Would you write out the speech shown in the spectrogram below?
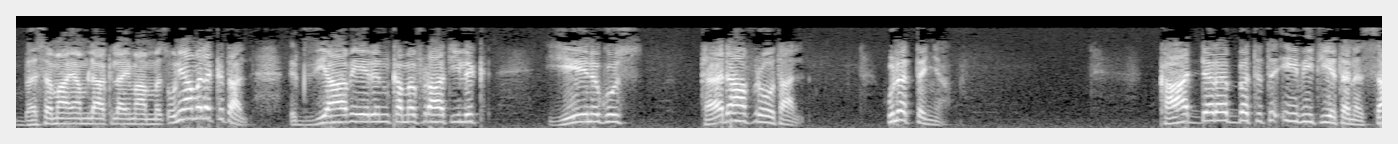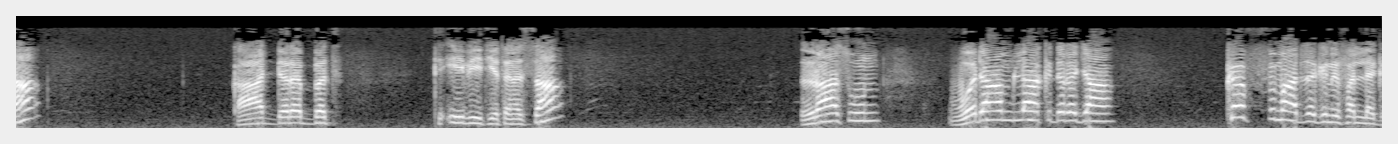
በሰማይ አምላክ ላይ ማመፁን ያመለክታል። እግዚአብሔርን ከመፍራት ይልቅ ይህ ንጉሥ ተዳፍሮታል ሁለተኛ ካደረበት ትዕቢት የተነሣ ካደረበት ትዕቢት የተነሣ ራሱን ወደ አምላክ ደረጃ ከፍ ማድረግን ፈለገ።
